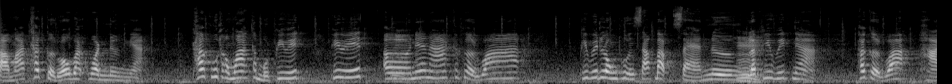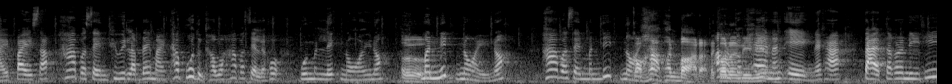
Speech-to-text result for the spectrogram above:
สามารถถ้าเกิดว่าวันวันหนึ่งเนี่ยถ้าพูดคำว่าสมมติพี่วิทย์พี่วิทย์เออมเนี่ยนะถ้าเกิดว่าพี่วิทย์ลงทุนสักแบบแสนหนึ่งอืมแล้วพี่วิทย์เนี่ยถ้าเกิดว่าหายไปสัก5%พี่วิทย์รับได้ไหมถ้าพูดถึงคำว่า5%แล้วเขาบอกอุ๊ยมันเล็กน้อยเนาะเออมันนิดหน่อยเนาะ 5%มันนิดหน่อยก็ 5,000 บาทอะในกรณีอ้าวนี้แค่นั้นเองนะคะ แต่กรณีที่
